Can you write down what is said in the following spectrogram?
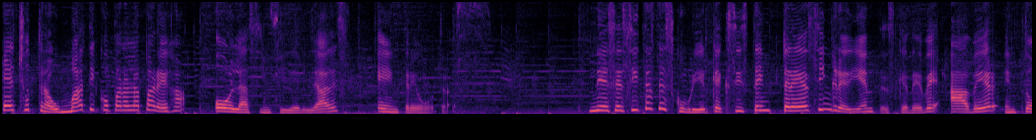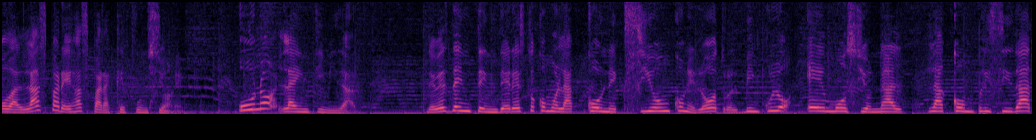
hecho traumático para la pareja o las infidelidades, entre otras. Necesitas descubrir que existen tres ingredientes que debe haber en todas las parejas para que funcionen. Uno, la intimidad. Debes de entender esto como la conexión con el otro, el vínculo emocional, la complicidad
